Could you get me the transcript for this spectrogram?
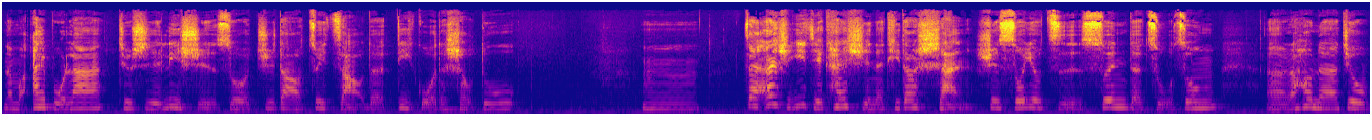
那么，埃博拉就是历史所知道最早的帝国的首都。嗯，在二十一节开始呢，提到闪是所有子孙的祖宗。嗯，然后呢，就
